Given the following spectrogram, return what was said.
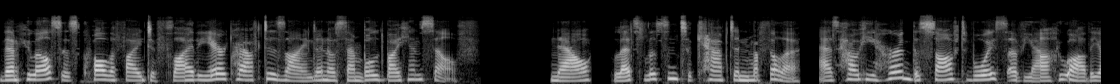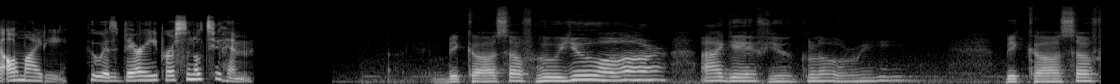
then who else is qualified to fly the aircraft designed and assembled by himself? Now, let's listen to Captain Mafella, as how he heard the soft voice of Yahuwah the Almighty, who is very personal to him. Because of who you are, I give you glory. Because of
